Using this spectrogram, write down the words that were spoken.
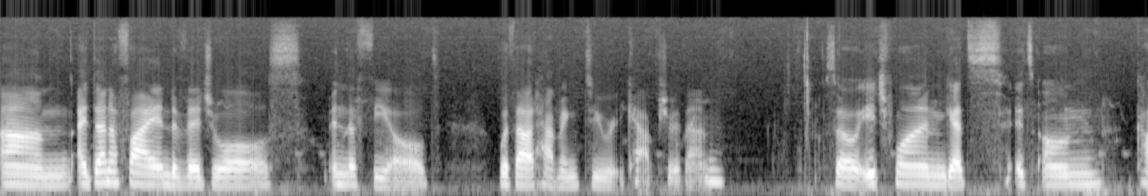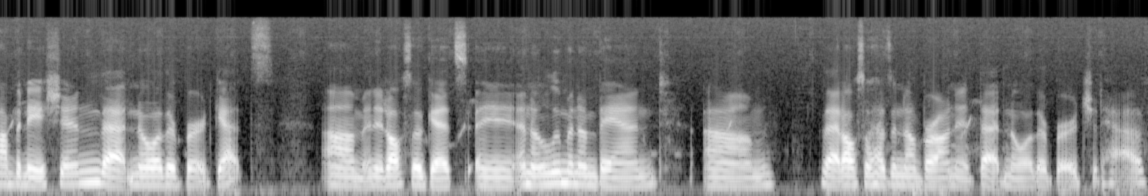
um, identify individuals in the field without having to recapture them. So each one gets its own combination that no other bird gets. Um, and it also gets a, an aluminum band um, that also has a number on it that no other bird should have.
